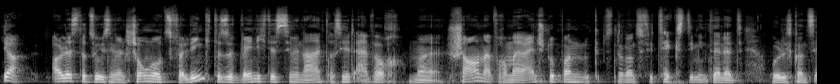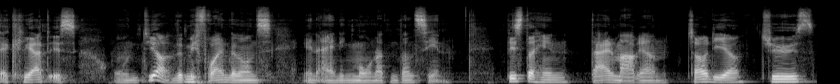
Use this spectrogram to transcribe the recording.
Ja, alles dazu ist in den Show Notes verlinkt. Also wenn dich das Seminar interessiert, einfach mal schauen, einfach mal reinschnuppern. Da gibt es noch ganz viel Text im Internet, wo das Ganze erklärt ist. Und ja, würde mich freuen, wenn wir uns in einigen Monaten dann sehen. Bis dahin, dein Marian. Ciao dir. Tschüss.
